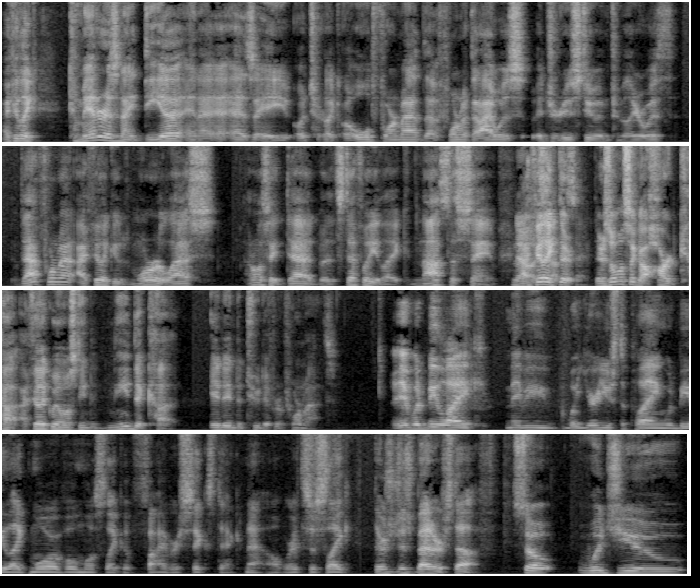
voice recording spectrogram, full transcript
I feel like Commander as an idea and as a like old format, the format that I was introduced to and familiar with, that format I feel like is more or less. I don't want to say dead, but it's definitely like not the same. No, I it's feel like not the same. there's almost like a hard cut. I feel like we almost need to, need to cut it into two different formats. It would be like maybe what you're used to playing would be like more of almost like a five or six deck now, where it's just like there's just better stuff. So, would you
